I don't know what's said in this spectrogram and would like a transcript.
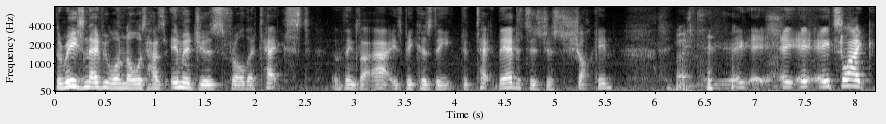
The reason everyone always has images for all their text and things like that is because the the, te- the editor's just shocking Right. it, it, it, it's like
